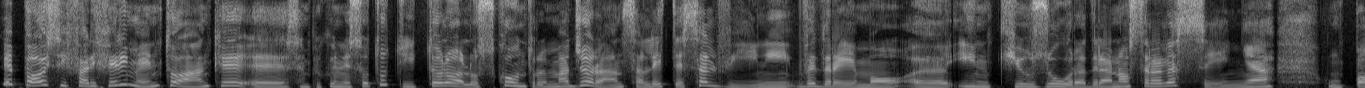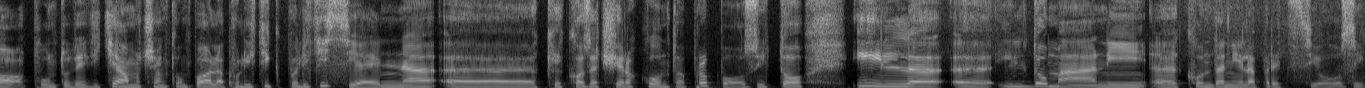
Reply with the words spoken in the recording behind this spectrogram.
E poi si fa riferimento anche, eh, sempre qui nel sottotitolo, allo scontro in maggioranza Lette-Salvini. Vedremo eh, in chiusura della nostra rassegna, un po' appunto dedichiamoci anche un po' alla politique politicienne, eh, che cosa ci racconta a proposito il, eh, il domani eh, con Daniela Preziosi.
